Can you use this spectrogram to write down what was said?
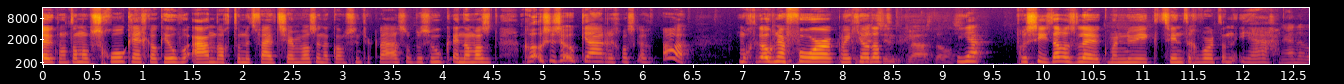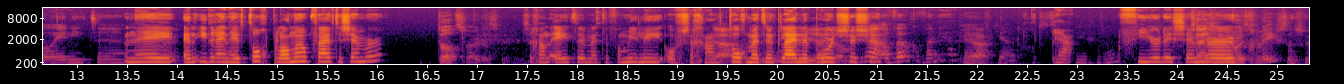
leuk. Want dan op school kreeg ik ook heel veel aandacht toen het 5 december was. En dan kwam Sinterklaas op bezoek. En dan was het, Roos is ook jarig. Was ik echt, ah, mocht ik ook naar voren. Weet je wel, dat... Sinterklaas dans. Ja, precies, dat was leuk. Maar nu ik 20 word, dan, ja, Ja, dan wil je niet... eh, nee. En iedereen heeft toch plannen op 5 december. Dat is waar dat is. Ze gaan eten met de familie. Of ze gaan Ja, toch met hun kleine broertje, zusje. Ja, op welke... Wanneer heb jij Ja. ja. verjaardag gehad? Ja. Even dan. 4 Zijn ze december. nooit geweest of zo?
